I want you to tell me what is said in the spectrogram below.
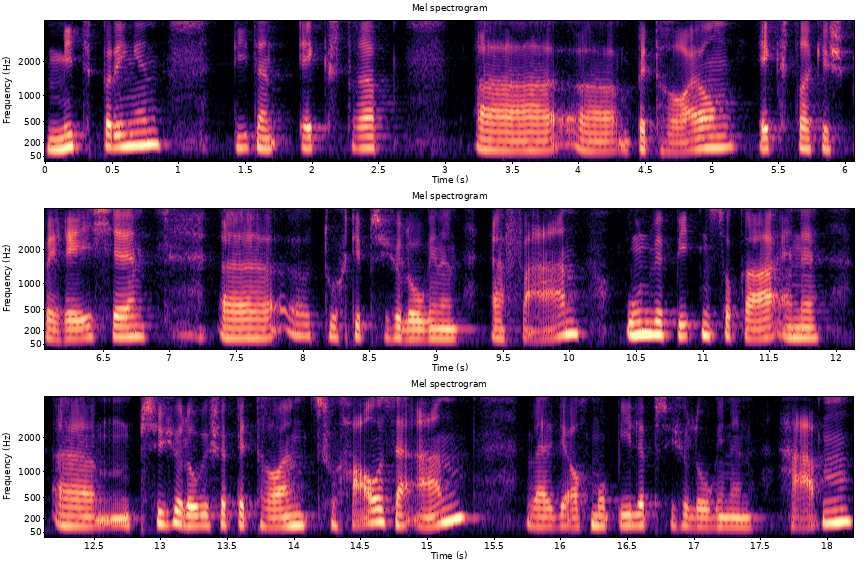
mitbringen, die dann extra äh, äh, Betreuung, extra Gespräche äh, durch die Psychologinnen erfahren. Und wir bieten sogar eine ähm, psychologische Betreuung zu Hause an, weil wir auch mobile Psychologinnen haben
